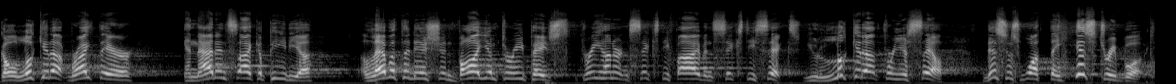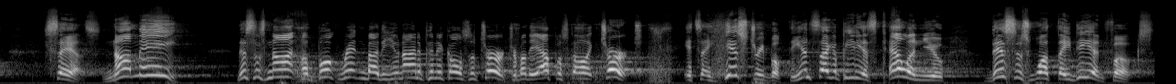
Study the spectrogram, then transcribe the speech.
Go look it up right there in that encyclopedia 11th edition, volume 3, page 365 and 66. You look it up for yourself. This is what the history book says, not me. This is not a book written by the United Pentecostal Church or by the Apostolic Church. It's a history book. The encyclopedia is telling you this is what they did, folks.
